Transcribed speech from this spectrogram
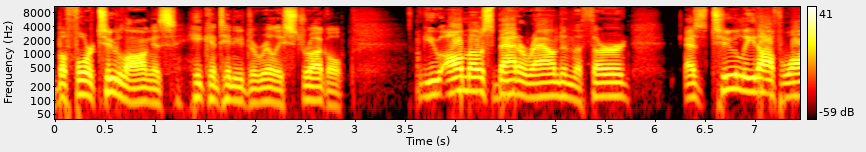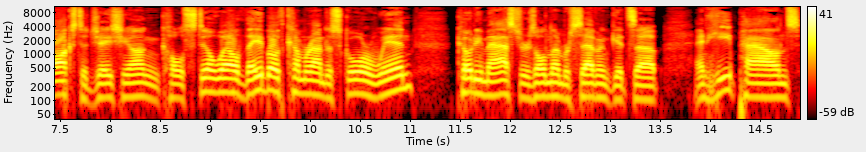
before too long as he continued to really struggle. You almost bat around in the third as two leadoff walks to Jace Jung and Cole Stillwell. They both come around to score. Win. Cody Masters, old number seven, gets up and he pounds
